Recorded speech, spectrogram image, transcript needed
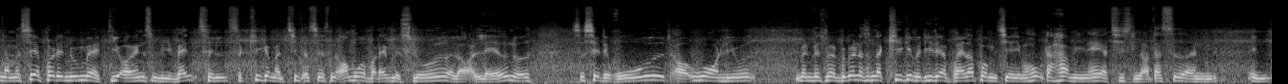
når man ser på det nu med de øjne, som vi er vant til, så kigger man tit og ser sådan et område, hvor der ikke bliver slået eller lavet noget. Så ser det rodet og uordentligt ud. Men hvis man begynder sådan at kigge med de der briller på, man siger, jamen ho, der har vi en agertissel, og der sidder en, en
